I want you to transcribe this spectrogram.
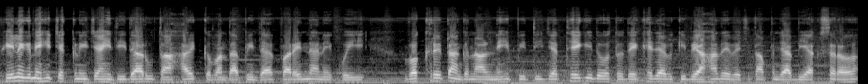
ਫੀਲਿੰਗ ਨਹੀਂ ਚੱਕਣੀ ਚਾਹੀਦੀ। दारू ਤਾਂ ਹਰ ਇੱਕ ਬੰਦਾ ਪੀਂਦਾ ਪਰ ਇਹਨਾਂ ਨੇ ਕੋਈ ਵੱਖਰੇ ਢੰਗ ਨਾਲ ਨਹੀਂ ਪੀਤੀ। ਜਿੱਥੇ ਕਿ ਦੋਸਤੋ ਦੇਖਿਆ ਜਾਵੇ ਕਿ ਵਿਆਹਾਂ ਦੇ ਵਿੱਚ ਤਾਂ ਪੰਜਾਬੀ ਅਕਸਰ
